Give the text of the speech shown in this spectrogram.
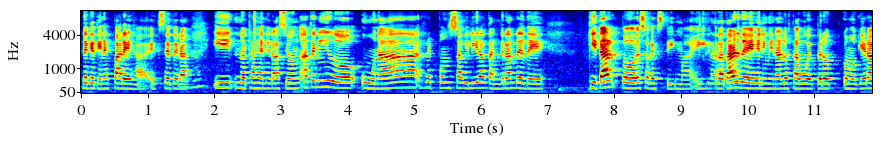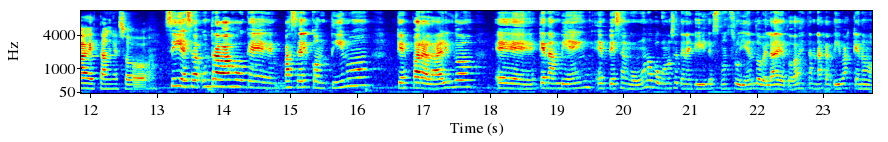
de que tienes pareja, etcétera. Y nuestra generación ha tenido una responsabilidad tan grande de quitar todo esos estigmas y tratar de eliminar los tabúes, pero como quiera están eso. Sí, eso es un trabajo que va a ser continuo, que es para largo, eh, que también empieza en uno, porque uno se tiene que ir desconstruyendo, ¿verdad? De todas estas narrativas que nos,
